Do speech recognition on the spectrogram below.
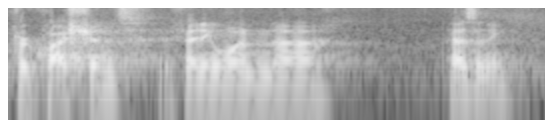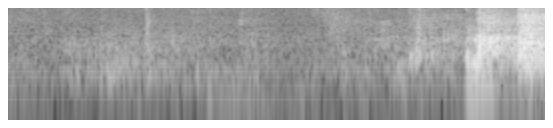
for questions if anyone uh, has any. Okay.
